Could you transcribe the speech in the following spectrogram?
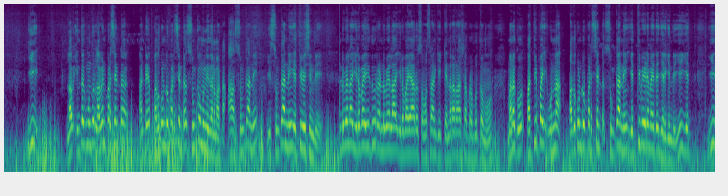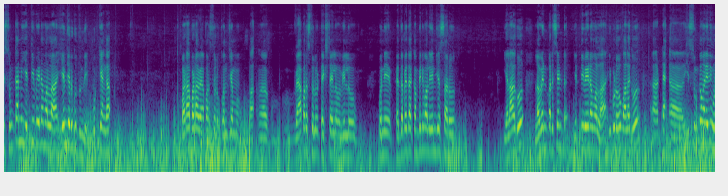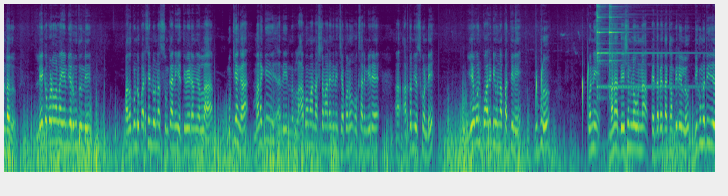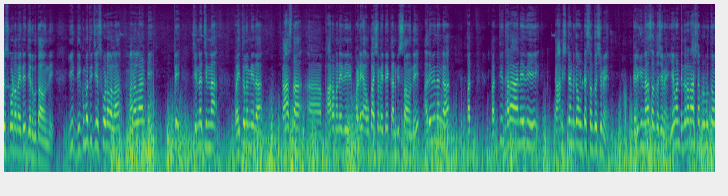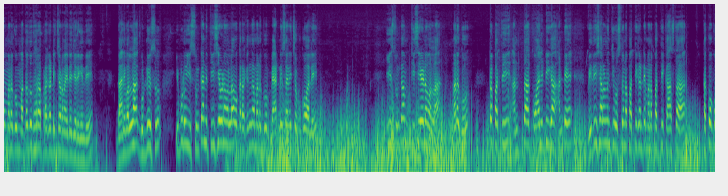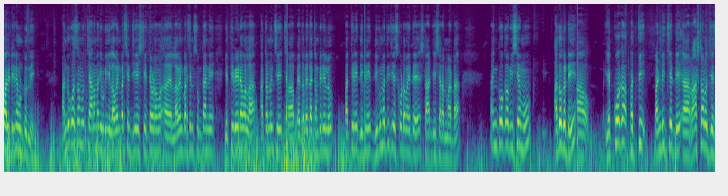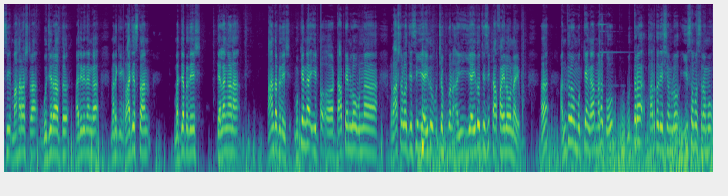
ఈ లవ్ ఇంతకుముందు లెవెన్ పర్సెంట్ అంటే పదకొండు పర్సెంట్ సుంకం ఉన్నదనమాట. ఆ సుంకాన్ని ఈ సుంకాన్ని ఎత్తివేసింది. రెండు వేల ఇరవై ఐదు రెండు వేల ఇరవై ఆరు సంవత్సరానికి కేంద్ర రాష్ట్ర ప్రభుత్వము మనకు పత్తిపై ఉన్న పదకొండు పర్సెంట్ సుంకాన్ని ఎత్తివేయడం అయితే జరిగింది. ఈ ఎత్ ఈ సుంకాన్ని ఎత్తివేయడం వల్ల ఏం జరుగుతుంది? ముఖ్యంగా బడా బడా వ్యాపారస్తులు కొంచెం వ్యాపారస్తులు టెక్స్టైల్ వీళ్ళు కొన్ని పెద్ద పెద్ద కంపెనీ వాళ్ళు ఏం చేస్తారు? ఎలాగో లెవెన్ పర్సెంట్ ఎత్తివేయడం వల్ల ఇప్పుడు వాళ్ళకు ఈ సుంకం అనేది ఉండదు. లేకపోవడం వల్ల ఏం జరుగుతుంది? పదకొండు పర్సెంట్ ఉన్న సుంకాన్ని ఎత్తివేయడం వల్ల ముఖ్యంగా మనకి అది లాభమా నష్టమా అనేది నేను చెప్పను. ఒకసారి మీరే అర్థం చేసుకోండి. ఏ వన్ క్వాలిటీ ఉన్న పత్తిని ఇప్పుడు కొన్ని మన దేశంలో ఉన్న పెద్ద పెద్ద కంపెనీలు దిగుమతి చేసుకోవడం అయితే జరుగుతూ ఉంది. ఈ దిగుమతి చేసుకోవడం వల్ల మనలాంటి చిన్న చిన్న రైతుల మీద కాస్త భారం అనేది పడే అవకాశం అయితే కనిపిస్తూ ఉంది. అదేవిధంగా పత్తి పత్తి ధర అనేది కాన్స్టెంట్గా ఉంటే సంతోషమే. పెరిగినా సంతోషమే. ఏమంటే కేంద్ర రాష్ట్ర ప్రభుత్వం మనకు మద్దతు ధర ప్రకటించడం అయితే జరిగింది. దానివల్ల గుడ్ న్యూస్ ఇప్పుడు ఈ సుంకాన్ని తీసేయడం వల్ల ఒక రకంగా మనకు బ్యాడ్ న్యూస్ అని చెప్పుకోవాలి. ఈ సుంకం తీసేయడం వల్ల మనకు పత్తి అంత క్వాలిటీగా అంటే విదేశాల నుంచి వస్తున్న పత్తి కంటే మన పత్తి కాస్త తక్కువ క్వాలిటీనే ఉంటుంది. అందుకోసం చాలా మంది ఇప్పుడు ఈ లెవెన్ పర్సెంట్ జిఎస్టీ ఎత్తివడం లెవెన్ పర్సెంట్ సుంకాన్ని ఎత్తివేయడం వల్ల అక్కడ నుంచి పెద్ద పెద్ద కంపెనీలు పత్తిని దిగుని దిగుమతి చేసుకోవడం అయితే స్టార్ట్ చేశారనమాట ఇంకొక విషయము అదొకటి. ఎక్కువగా పత్తి పండించే దే రాష్ట్రాలు వచ్చేసి మహారాష్ట్ర గుజరాత్ అదేవిధంగా మనకి రాజస్థాన్ మధ్యప్రదేశ్ తెలంగాణ ఆంధ్రప్రదేశ్. ముఖ్యంగా ఈ టాప్ టెన్లో ఉన్న రాష్ట్రాలు వచ్చేసి ఈ ఐదు చెప్పుకున్న ఈ ఐదు వచ్చేసి టాప్ ఫైవ్లో ఉన్నాయి. అందులో ముఖ్యంగా మనకు ఉత్తర భారతదేశంలో ఈ సంవత్సరము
